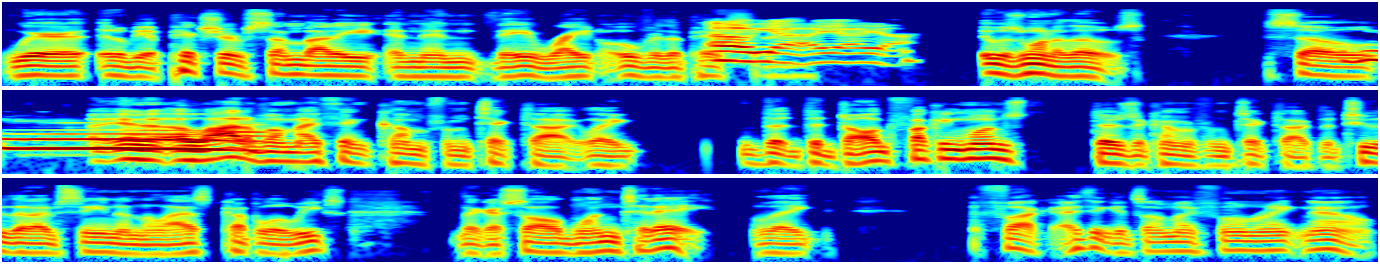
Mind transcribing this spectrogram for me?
where it'll be a picture of somebody and then they write over the picture. oh yeah, yeah, yeah. It was one of those. So and a lot of them I think come from TikTok. Like the the dog fucking ones, those are coming from TikTok. The two that I've seen in the last couple of weeks, like I saw one today. Like fuck, I think it's on my phone right now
